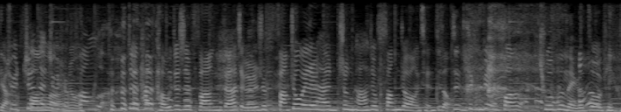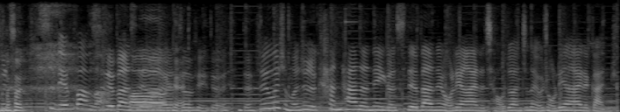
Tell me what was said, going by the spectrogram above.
点就真的就是方了。对他头就是方的，他整个人是方，周围的人还很正常，他就方着往前走。这这个变方出自哪个作品？没 有四叠半吧四，叠半，四叠啊半的作品，对对，所以为什么就是看他的那个四叠半那种恋爱的桥段，真的有一种恋爱的感觉，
